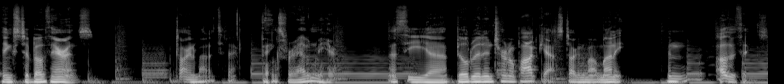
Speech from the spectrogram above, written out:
thanks to both Aaron's talking about it today. Thanks for having me here. That's the uh, BuildWitt Internal podcast talking about money and other things,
